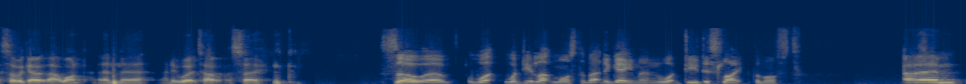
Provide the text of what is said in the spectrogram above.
let's have a go at that one, and uh, and it worked out. So So, uh, what what do you like most about the game, and what do you dislike the most? um,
